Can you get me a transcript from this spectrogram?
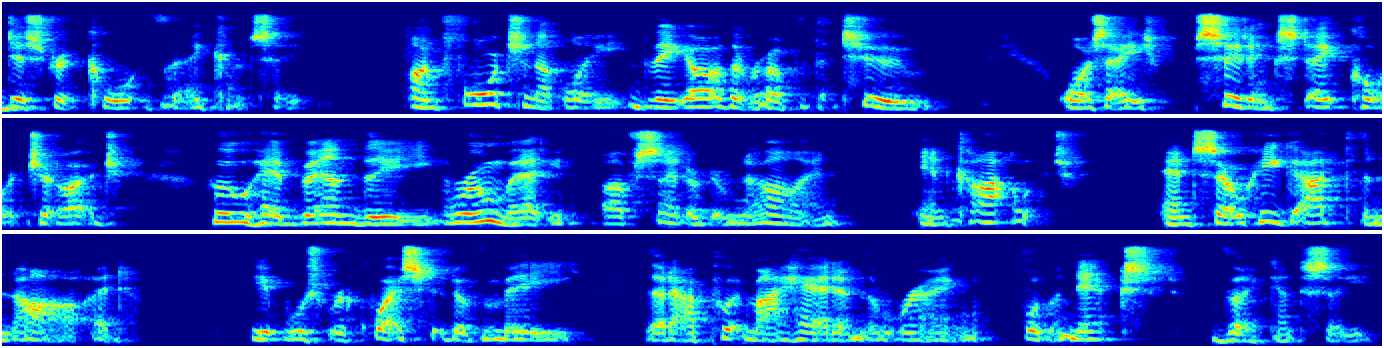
district court vacancy. Unfortunately, the other of the two was a sitting state court judge who had been the roommate of Senator Nunn in college. And so he got the nod it was requested of me that I put my hat in the ring for the next vacancy,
